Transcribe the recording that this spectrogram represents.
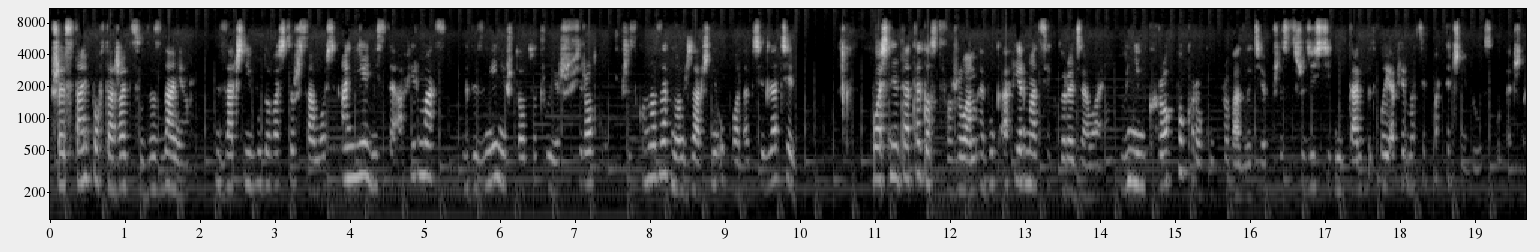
Przestań powtarzać cudze zdania. Zacznij budować tożsamość, a nie listę afirmacji. Gdy zmienisz to, co czujesz w środku, wszystko na zewnątrz zacznie układać się dla ciebie. Właśnie dlatego stworzyłam e-book Afirmacje, które działają. W nim krok po kroku prowadzę Cię przez 30 dni tak, by Twoje afirmacje faktycznie były skuteczne.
